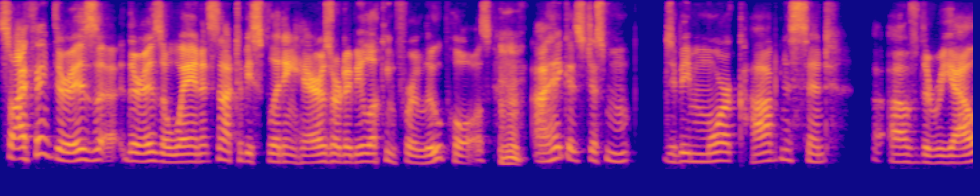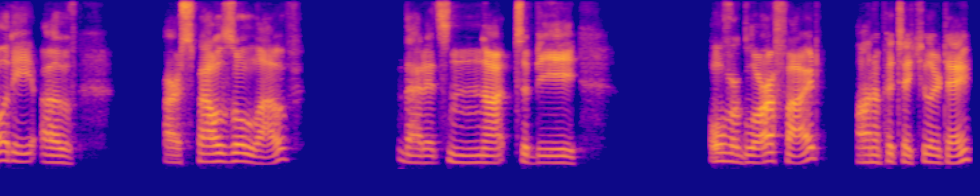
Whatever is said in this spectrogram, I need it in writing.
So I think there is a, there is a way, and it's not to be splitting hairs or to be looking for loopholes. Mhm. I think it's just m- to be more cognizant of the reality of our spousal love, that it's not to be over glorified on a particular day.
